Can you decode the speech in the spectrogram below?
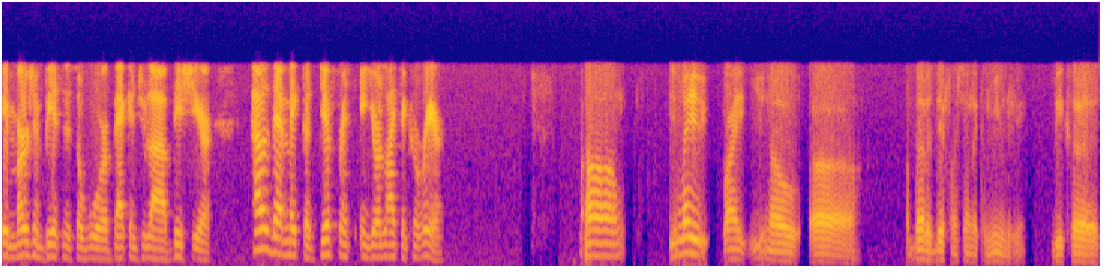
Emerging Business Award back in July of this year. How does that make a difference in your life and career? Um, you made like you know uh, a better difference in the community because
